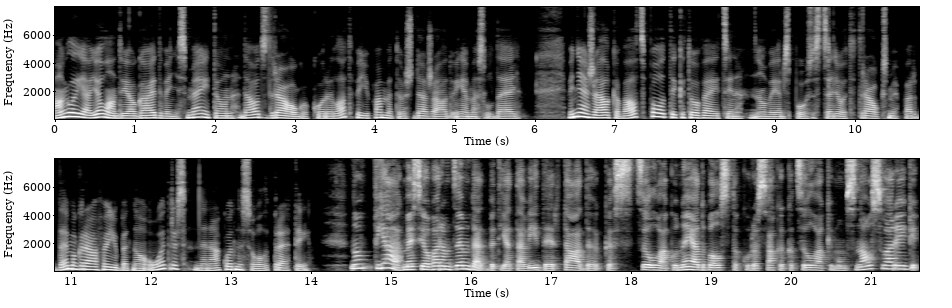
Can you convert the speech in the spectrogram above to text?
Anglijā Jolanta jau gaida viņas meita un daudz draugu, kuri Latviju pametuši dažādu iemeslu dēļ. Viņai žēl, ka valsts politika to veicina, no vienas puses ceļot trauksmi par demogrāfiju, bet no otras nenākotne soli pretī. Nu, jā, mēs jau varam dzemdēt, bet ja tā vide ir tāda, kas cilvēku neatbalsta, kura saka, ka cilvēki mums nav svarīgi,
